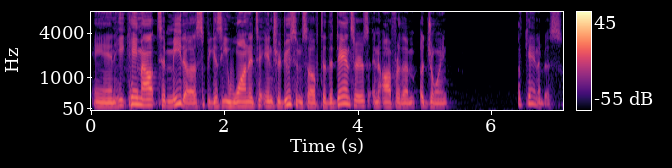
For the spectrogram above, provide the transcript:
And he came out to meet us because he wanted to introduce himself to the dancers and offer them a joint of cannabis.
